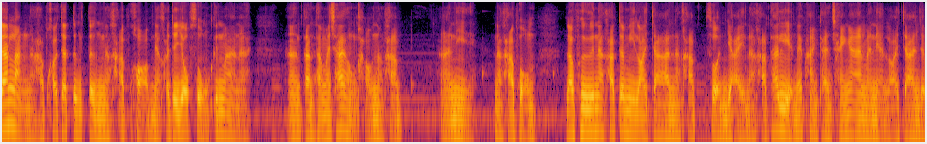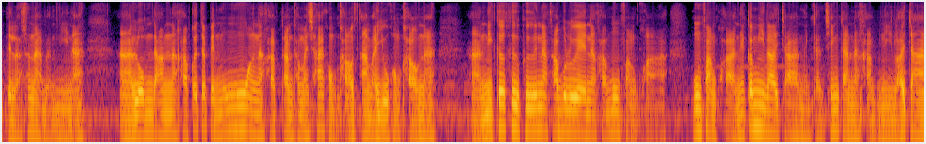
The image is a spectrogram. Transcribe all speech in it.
ด้านหลังนะครับเขาจะตึงๆนะครับ ขอบเนี่ยเขาจะยกสูงขึ้นมานะตามธรรมชาติของเขานะครับอ่านี่นะครับผม แล้วพื้นนะครับจะมีรอยจานนะครับ ส่วนใหญ่นะครับ ถ้าเหรียญไม่ผ่านการใช้งานมาเนี่ยรอยจานจะเป็นลักษณะแบบนี้นะลมดำนะครับก็จะเป็นม่วงๆนะครับ ตามธรรมชาติของเขาตามอายุของเขานะอ่านี่ก็คือพื้นนะครับบริเวณนะครับ มุมฝั่งขวา มุมฝั่งขวาเนี่ยก็มีรอยจานเหมือนกันเช่นกันนะครับนี่รอยจาน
